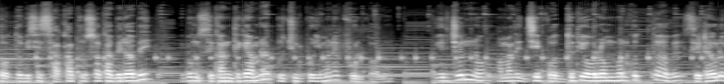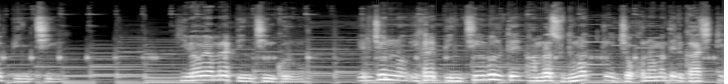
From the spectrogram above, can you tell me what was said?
তত বেশি শাখা প্রশাখা বেরোবে এবং সেখান থেকে আমরা প্রচুর পরিমাণে ফুল পাবো এর জন্য আমাদের যে পদ্ধতি অবলম্বন করতে হবে, সেটা হলো পিঞ্চিং কীভাবে আমরা পিঞ্চিং করব। এর জন্য এখানে পিঞ্চিং বলতে আমরা শুধুমাত্র যখন আমাদের গাছটি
